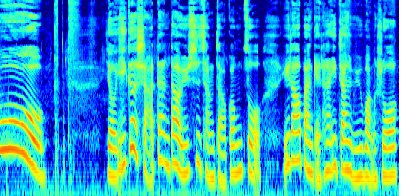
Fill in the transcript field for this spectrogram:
哦。有一个傻蛋到鱼市场找工作，鱼老板给他一张渔网，说：“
